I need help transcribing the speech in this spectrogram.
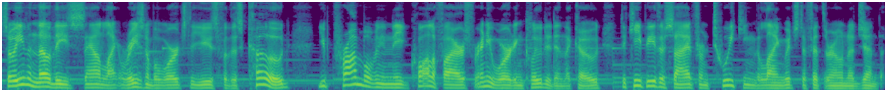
So, even though these sound like reasonable words to use for this code, you probably need qualifiers for any word included in the code to keep either side from tweaking the language to fit their own agenda.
